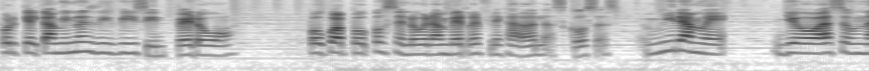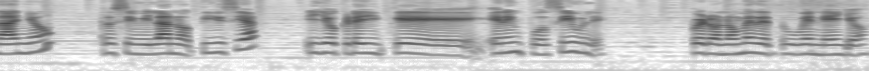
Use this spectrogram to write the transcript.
porque el camino es difícil, pero poco a poco se logran ver reflejadas las cosas. Mírame, yo hace un año recibí la noticia y yo creí que era imposible, pero no me detuve en ello.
